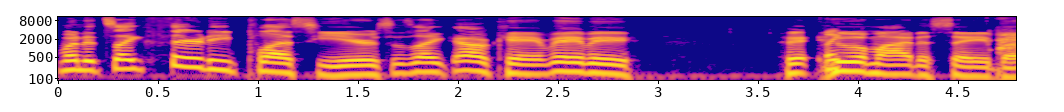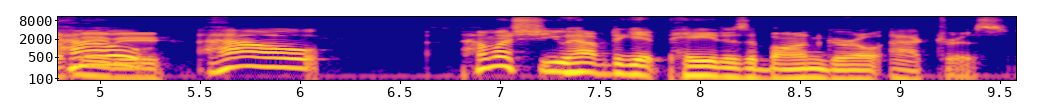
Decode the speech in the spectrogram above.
when it's like 30 plus years, it's like okay, maybe. who- who am I to say? But how maybe how how much do you have to get paid as a Bond girl actress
